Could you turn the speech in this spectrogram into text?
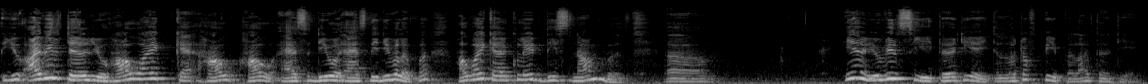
you I will tell you how I how how as as the developer how I calculate these numbers. Uh, here you will see 38 a lot of people are 38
